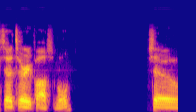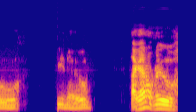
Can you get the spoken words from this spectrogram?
So it's very possible. So, you know, like I don't know.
